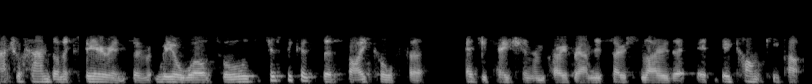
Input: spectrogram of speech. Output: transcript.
actual hands-on experience of real-world tools just because the cycle for education and program is so slow that it, it can't keep up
